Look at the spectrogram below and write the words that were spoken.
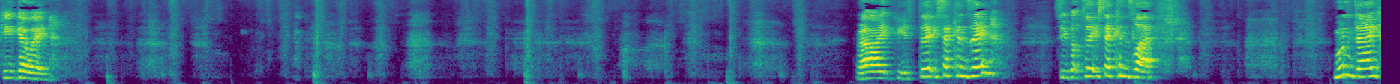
Keep going. Right, you're 30 seconds in. So you've got 30 seconds left. Monday,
